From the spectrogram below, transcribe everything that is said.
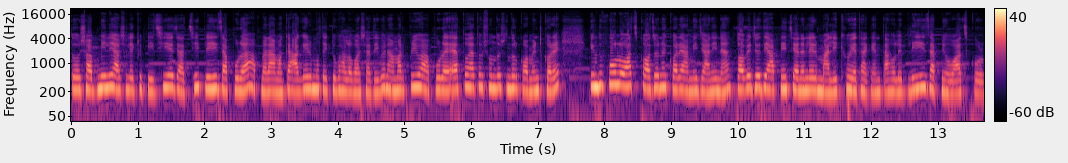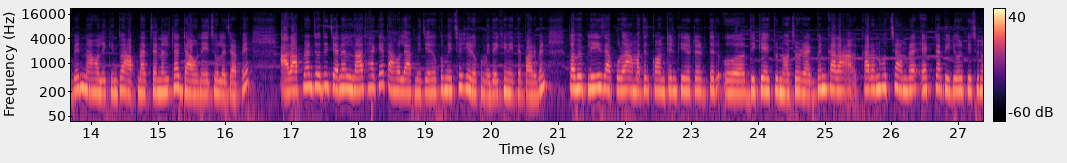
তো সব মিলিয়ে আসলে একটু পিছিয়ে যাচ্ছি। প্লিজ আপুরা, আপনারা আমাকে আগের মতো একটু ভালোবাসা দিবেন। আমার প্রিয় আপুরা এত এত সুন্দর সুন্দর কমেন্ট করে, কিন্তু ফুল ওয়াচ কজনে করে আমি জানি না। তবে যদি আপনি চ্যানেলের মালিক হয়ে থাকেন, তাহলে প্লিজ আপনি ওয়াচ করবেন, না হলে কিন্তু আপনার চ্যানেলটা ডাউনে চলে যাবে। আর আপনার যদি চ্যানেল না থাকে তাহলে আপনি যেরকম ইচ্ছে সেরকমই দেখে নিতে পারবেন। তবে প্লিজ আপুরা আমাদের কন্টেন্ট ক্রিয়েটরদের দিকে একটু নজর রাখবেন। কারণ হচ্ছে আমরা একটা ভিডিওর পিছনে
